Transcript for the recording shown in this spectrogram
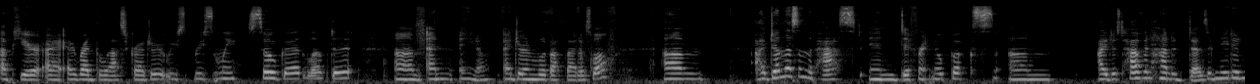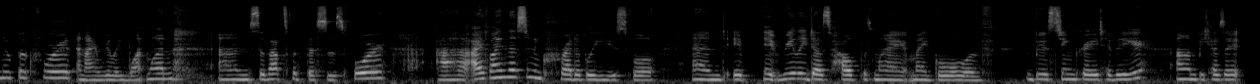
up here, I, I read The Last Graduate re recently. So good, loved it. Um, and, and, you know, I journaled about that as well. Um, I've done this in the past in different notebooks. Um, I just haven't had a designated notebook for it, and I really want one. Um, so that's what this is for. Uh, I find this incredibly useful and it, it really does help with my, my goal of boosting creativity um, because it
